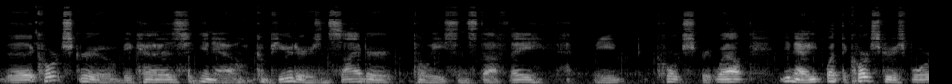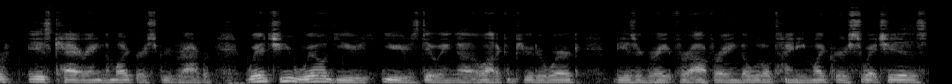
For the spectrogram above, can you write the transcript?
the corkscrew because, you know, computers and cyber police and stuff, they need corkscrew. Well, you know, what the corkscrew's for is carrying the micro screwdriver, which you will use, use doing a lot of computer work. These are great for operating the little tiny micro switches,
